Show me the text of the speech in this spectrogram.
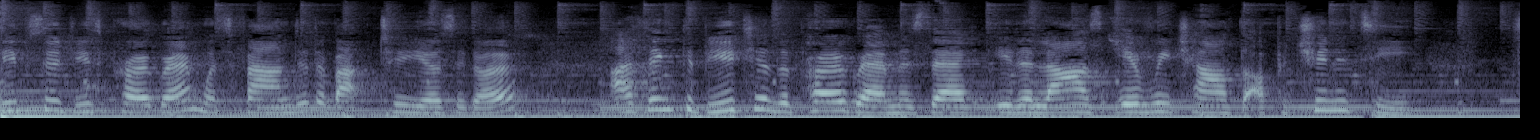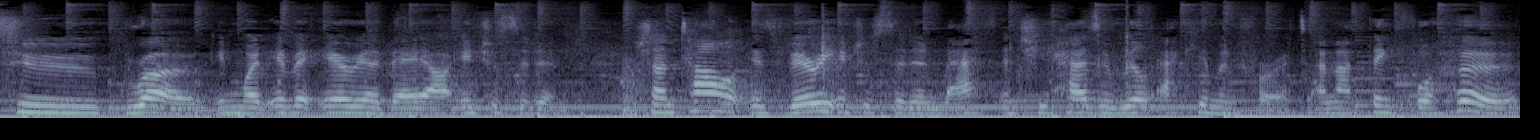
Deep Youth program was founded about two years ago. I think the beauty of the program is that it allows every child the opportunity to grow in whatever area they are interested in. Chantal is very interested in math and she has a real acumen for it. And I think for her,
